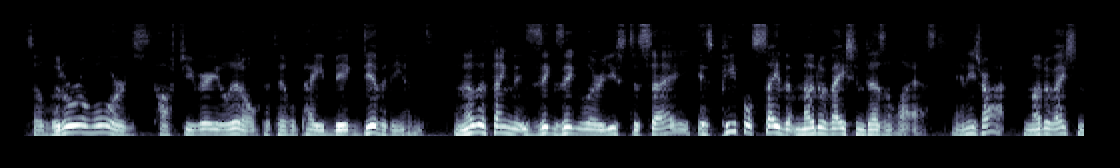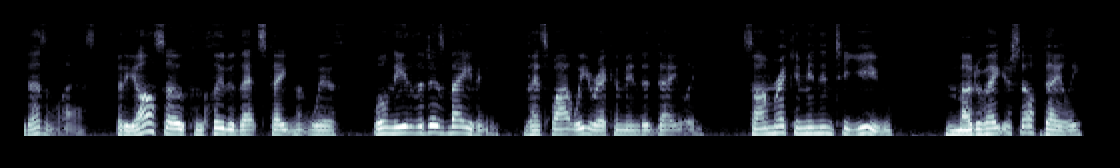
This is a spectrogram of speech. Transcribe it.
So little rewards cost you very little, but they'll pay big dividends. Another thing that Zig Ziglar used to say is people say that motivation doesn't last. And he's right. Motivation doesn't last. But he also concluded that statement with, well, neither does bathing. That's why we recommend it daily. So I'm recommending to you motivate yourself daily,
